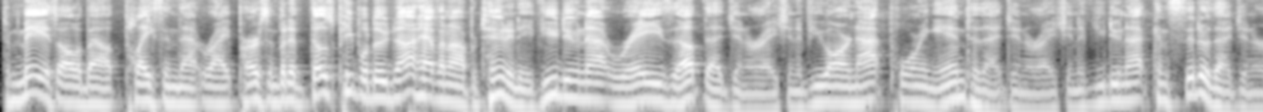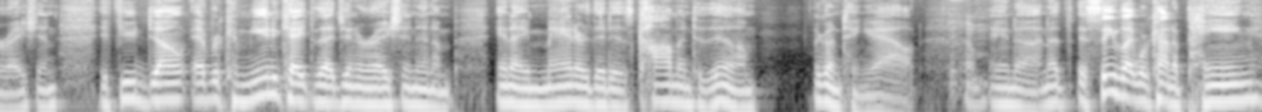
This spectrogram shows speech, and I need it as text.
to me, it's all about placing that right person. But if those people do not have an opportunity, if you do not raise up that generation, if you are not pouring into that generation, if you do not consider that generation, if you don't ever communicate to that generation in a in a manner that is common to them, they're going to tune you out. Yeah. And, uh, and it seems like we're kind of paying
